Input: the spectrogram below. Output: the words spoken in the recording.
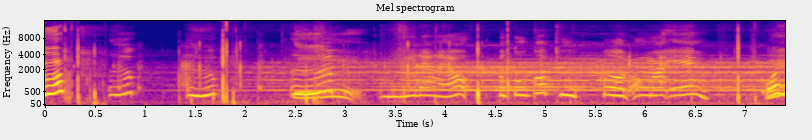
อึ๊บอึ๊บอึ๊บอึ๊บนี่นี่ได้แล้ว ประตูก็ถูกเปิดออกมาเองโอ้ย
